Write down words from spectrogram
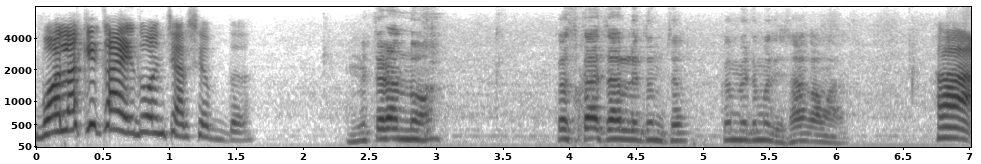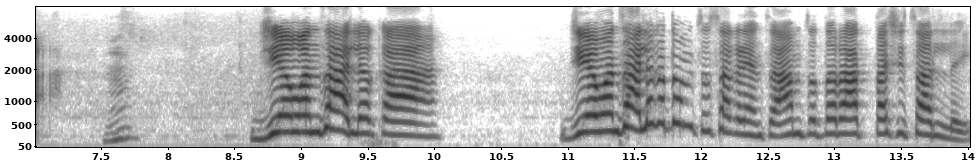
बोला की काय दोन चार शब्द? मित्रांनो कसं काय चाललंय तुमचं? कमेंटमध्ये सांगा मला. हा. हं? जेवण झालं का? जेवण झालं का तुमचं सगळ्यांचं? आमचं तर आत्ताशी चाललंय.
